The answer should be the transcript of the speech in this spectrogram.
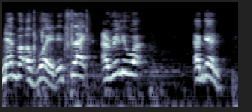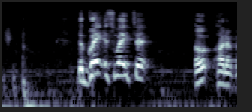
Never avoid. It's like I really want. Again, the greatest way to. Oh, hold on.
